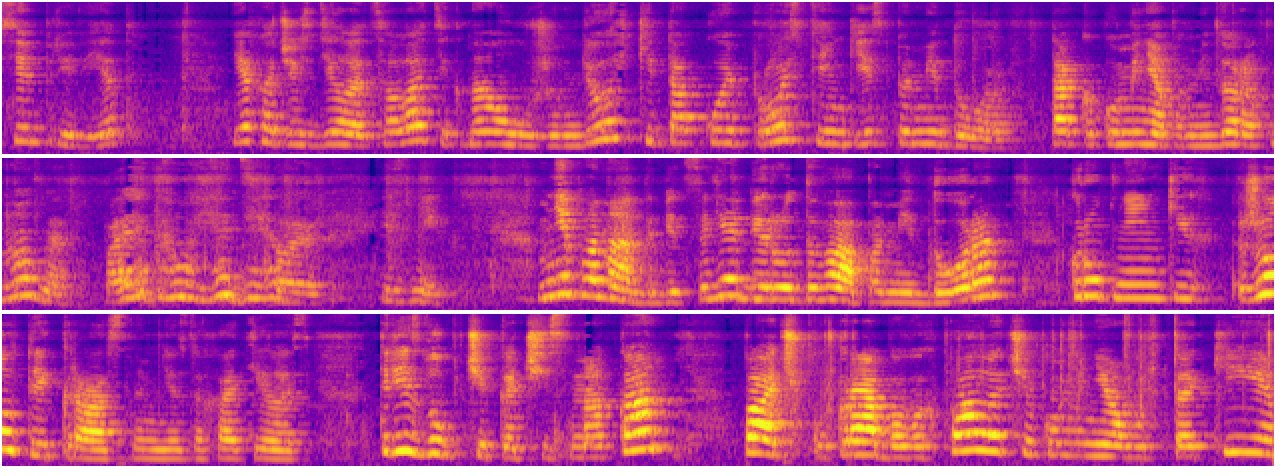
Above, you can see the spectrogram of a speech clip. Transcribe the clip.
Всем привет! Я хочу сделать салатик на ужин. Легкий такой, простенький, из помидоров. Так как у меня помидоров много, поэтому я делаю из них. Мне понадобится, я беру два помидора крупненьких, желтый и красный мне захотелось, три зубчика чеснока, пачку крабовых палочек у меня вот такие,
